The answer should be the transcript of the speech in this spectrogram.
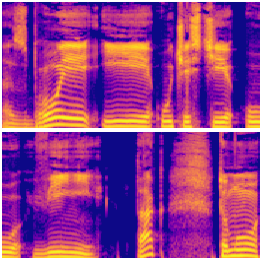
зброї і участі у війні. Так? Тому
